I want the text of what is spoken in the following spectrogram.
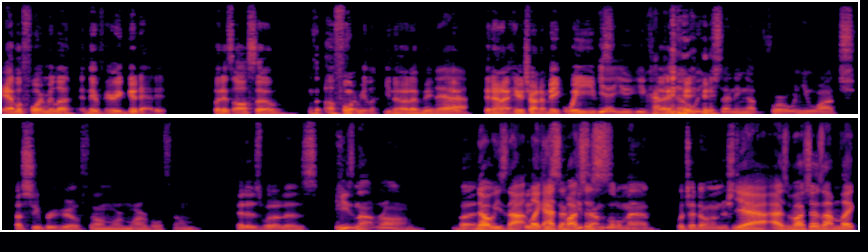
they have a formula and they're very good at it, but it's also a formula. You know what I mean? Like, Yeah. they're not out here trying to make waves. Yeah, you, you kind of know what you're signing up for when you watch a superhero film or Marvel film. It is what it is. He's not wrong, but No, he's not. Like, he as sou- much he sounds as. a little mad, which I don't understand. Yeah, as much as I'm like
